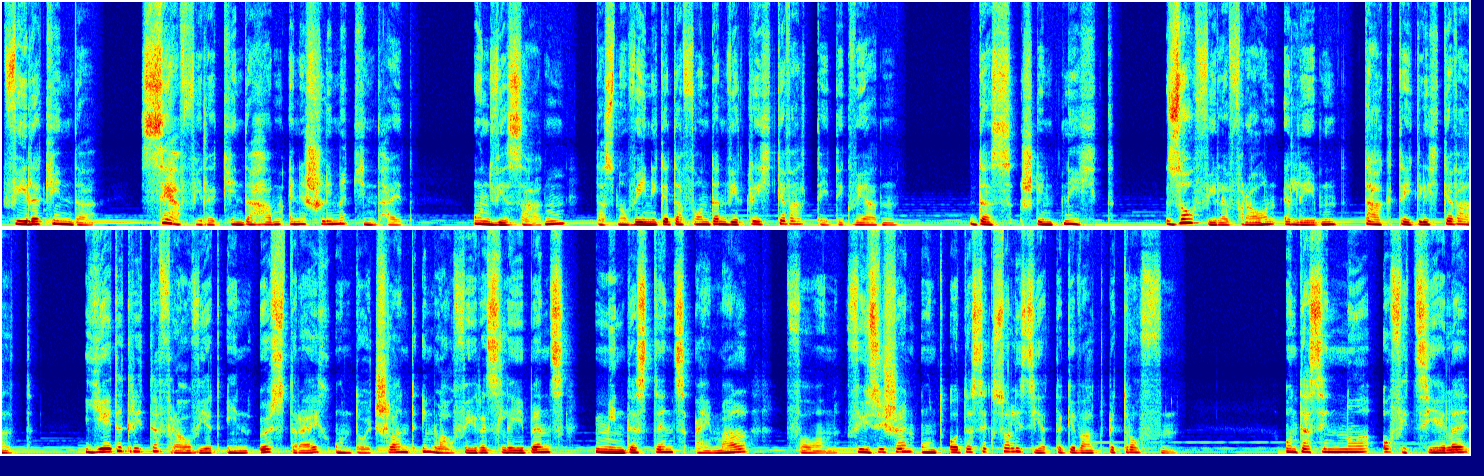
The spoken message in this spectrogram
Viele Kinder, sehr viele Kinder haben eine schlimme Kindheit. Und wir sagen, dass nur wenige davon dann wirklich gewalttätig werden. Das stimmt nicht. So viele Frauen erleben tagtäglich Gewalt. Jede dritte Frau wird in Österreich und Deutschland im Laufe ihres Lebens mindestens einmal von physischen und oder sexualisierter Gewalt betroffen. Und das sind nur offizielle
